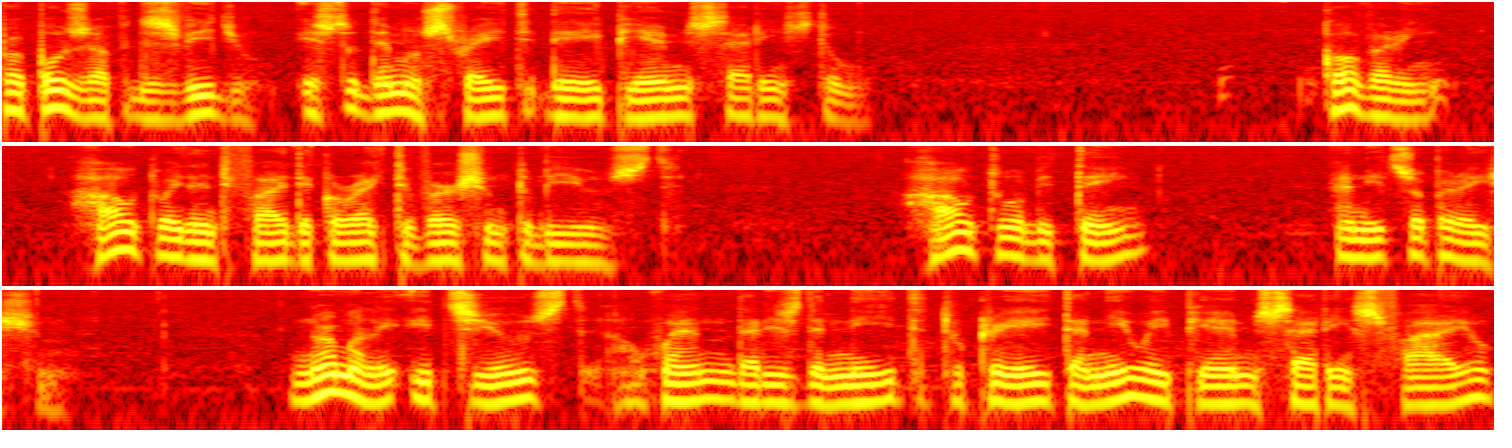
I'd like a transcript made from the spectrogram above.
Purpose of this video is to demonstrate the APM settings tool, covering how to identify the correct version to be used, how to obtain and its operation. Normally it's used when there is the need to create a new APM settings file,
